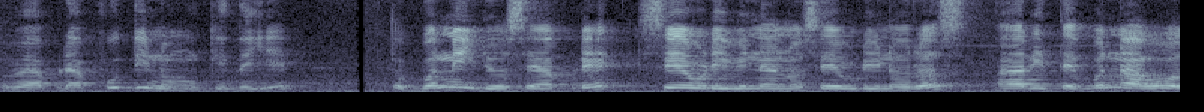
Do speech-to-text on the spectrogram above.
હવે આપણે આ ફુદીનો મૂકી દઈએ. તો બની જશે આપણે સેવડી વિનાનો સેવડીનો રસ. આ રીતે બનાવો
